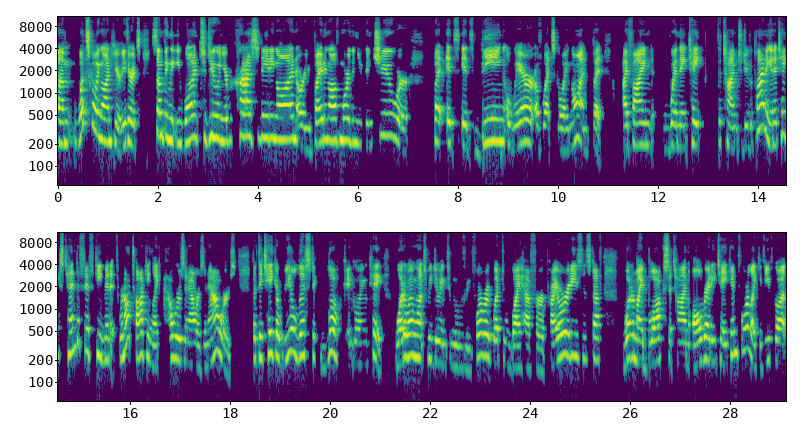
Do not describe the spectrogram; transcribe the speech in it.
Um, what's going on here? Either it's something that you want to do and you're procrastinating on, or you're biting off more than you can chew, or but it's it's being aware of what's going on but i find when they take the time to do the planning and it takes 10 to 15 minutes. We're not talking like hours and hours and hours but they take a realistic look and going okay what do i want to be doing to moving forward? What do i have for priorities and stuff? What are my blocks of time already taken for? Like if you've got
